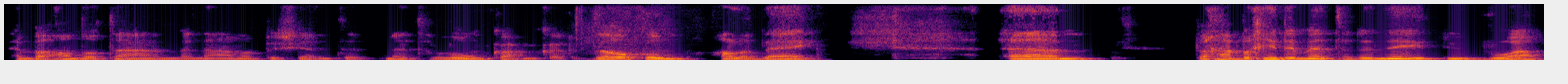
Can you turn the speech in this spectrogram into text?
en behandelt daar met name patiënten met longkanker. Welkom allebei. Um, we gaan beginnen met René Dubois.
